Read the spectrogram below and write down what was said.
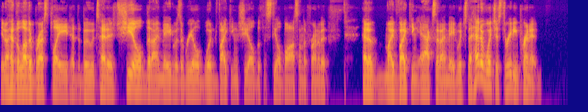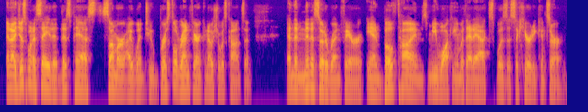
you know, had the leather breastplate, had the boots, had a shield that I made was a real wood Viking shield with a steel boss on the front of it. Had a my Viking axe that I made, which the head of which is 3D printed. And I just want to say that this past summer I went to Bristol Ren Fair in Kenosha, Wisconsin and then Minnesota Ren Fair. And both times, me walking in with that axe was a security concern.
